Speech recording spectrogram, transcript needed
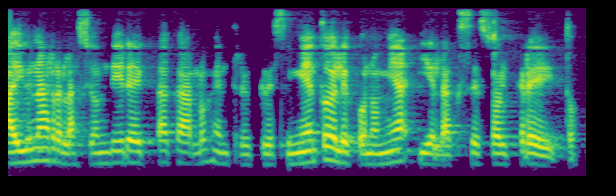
hay una relación directa, Carlos, entre el crecimiento de la economía y el acceso al crédito.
